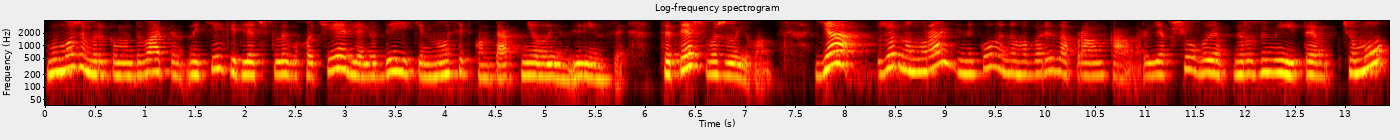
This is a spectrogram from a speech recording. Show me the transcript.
ми можемо рекомендувати не тільки для чутливих очей, а для людей, які носять контактні лінзи. Це теж важливо. Я в жодному разі ніколи не говорила про онкалор. Якщо ви розумієте, чому,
